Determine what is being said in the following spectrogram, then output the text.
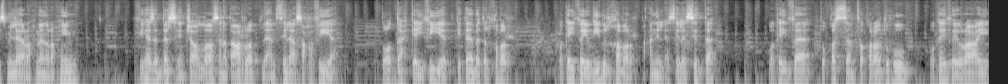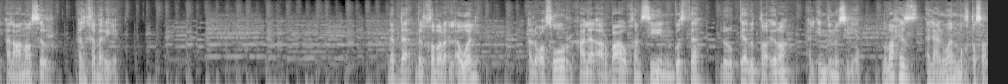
بسم الله الرحمن الرحيم. في هذا الدرس إن شاء الله سنتعرض لأمثلة صحفية توضح كيفية كتابة الخبر وكيف يجيب الخبر عن الأسئلة الستة وكيف تقسم فقراته وكيف يراعي العناصر الخبرية. نبدأ بالخبر الأول. العثور على 54 جثة لركاب الطائرة الإندونيسية. نلاحظ العنوان مختصر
